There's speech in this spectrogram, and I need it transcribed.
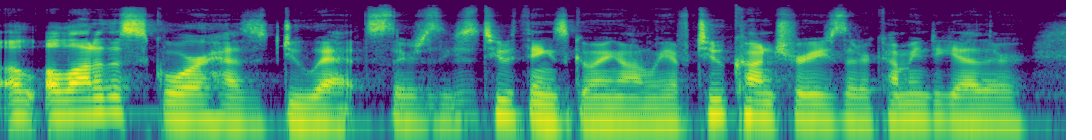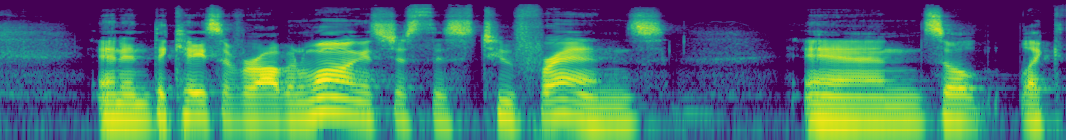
A, a lot of the score has duets. There's these mm-hmm. two things going on. We have two countries that are coming together. And in the case of Rob and Wong, it's just this two friends. And so, like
